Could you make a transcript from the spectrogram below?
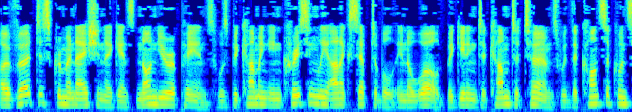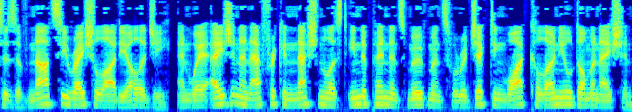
Overt discrimination against non-Europeans was becoming increasingly unacceptable in a world beginning to come to terms with the consequences of Nazi racial ideology, and where Asian and African nationalist independence movements were rejecting white colonial domination.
